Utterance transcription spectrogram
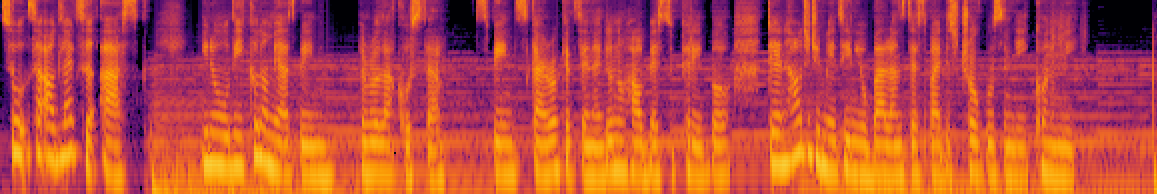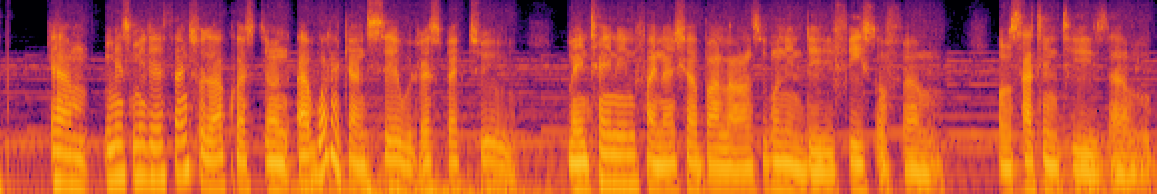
So, so I'd like to ask, you know, the economy has been a roller coaster. It's been skyrocketing. I don't know how best to put it, but then how did you maintain your balance despite the struggles in the economy? Um, Miss Media, thanks for that question. Uh, what I can say with respect to maintaining financial balance, even in the face of um, uncertainties, um,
